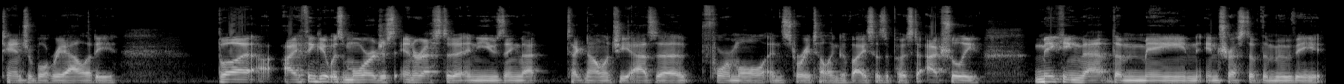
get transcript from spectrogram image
tangible reality. But I think it was more just interested in using that technology as a formal and storytelling device as opposed to actually making that the main interest of the movie.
